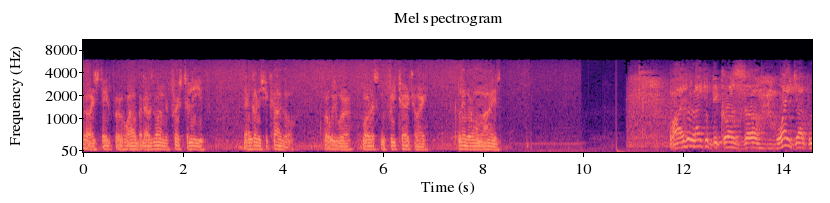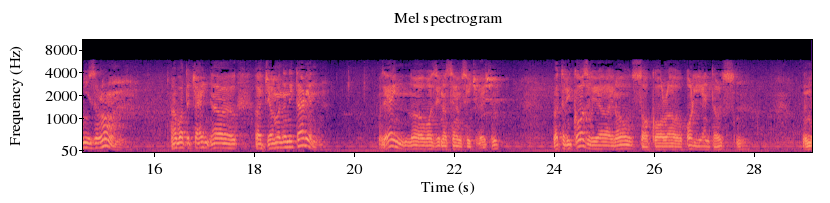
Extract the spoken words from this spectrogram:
where I stayed for a while, but I was one of the first to leave Then go to Chicago, where we were more or less in free territory, to live our own lives. Well, I didn't like it because uh, why Japanese alone? How about the China, uh, uh, German and Italian? They uh, was in the same situation. But because we are, you know, so-called uh, Orientals, mm, and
